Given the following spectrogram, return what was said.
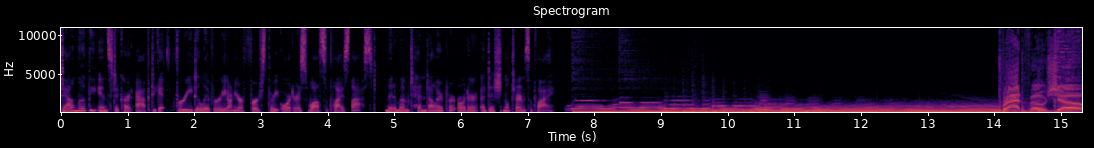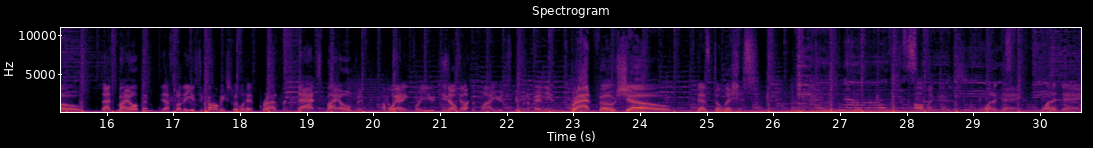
Download the Instacart app to get free delivery on your first three orders while supplies last. Minimum $10 per order, additional term supply. Bradfo Show. That's my open. That's what they used to call me, Swivel Hit Bradford. That's my open. I'm Okay. waiting for you to So what- justify your stupid opinion. Bradfo Show. That's delicious. Oh my goodness. What a day. What a day.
